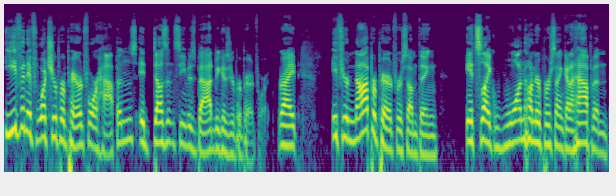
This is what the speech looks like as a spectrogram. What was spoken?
even if what you're prepared for happens, it doesn't seem as bad because you're prepared for it, right? If you're not prepared for something, it's like 100% going to happen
